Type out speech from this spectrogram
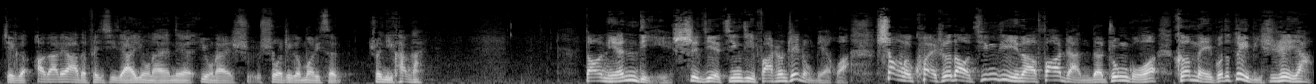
这个澳大利亚的分析家用来那用来说说这个莫里森说你看看，到年底世界经济发生这种变化，上了快车道经济呢发展的中国和美国的对比是这样，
